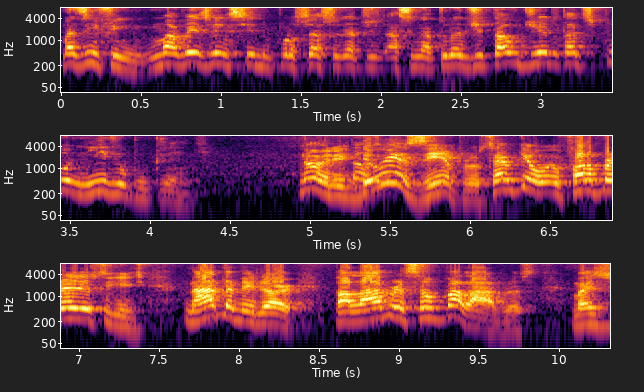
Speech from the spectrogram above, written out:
mas enfim, uma vez vencido o processo de assinatura digital, o dinheiro está disponível para o cliente. Não, ele então, deu um exemplo. Sabe o que eu, eu falo para ele é o seguinte: nada melhor. Palavras são palavras. Mas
